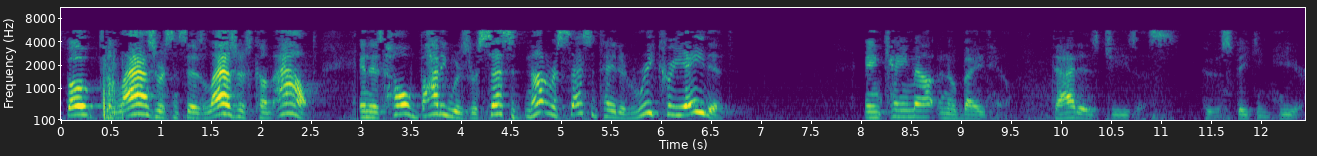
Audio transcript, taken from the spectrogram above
spoke to Lazarus and says, Lazarus, come out. And his whole body was not resuscitated, recreated, and came out and obeyed him. That is Jesus who is speaking here.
